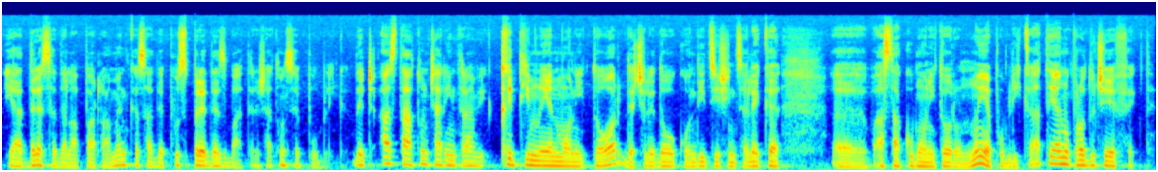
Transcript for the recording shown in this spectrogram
e adresă de la Parlament că s-a depus spre dezbatere și atunci se publică. Deci asta atunci ar intra în Cât timp nu e în monitor, de cele două condiții și înțeleg că uh, asta cu monitorul nu e publicat, ea nu produce efecte.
